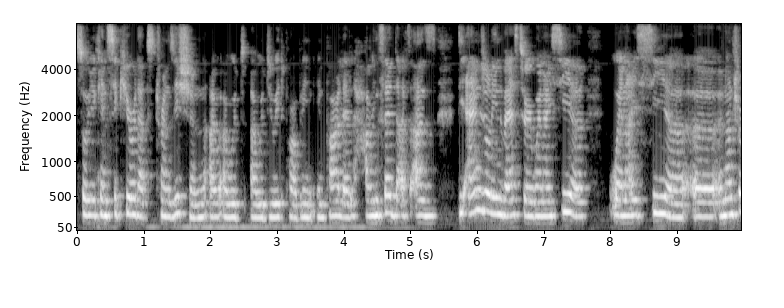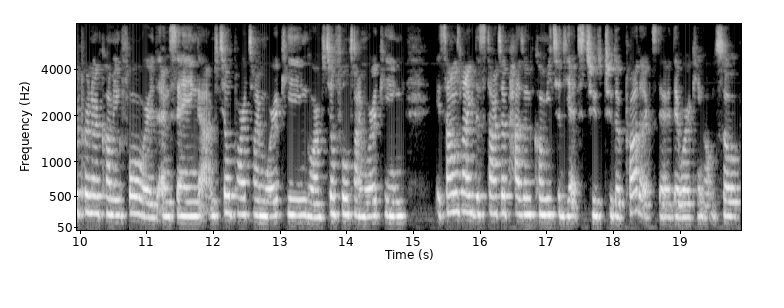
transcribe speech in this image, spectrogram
so you can secure that transition, I, I would I would do it probably in, in, parallel. Having said that, as the angel investor, when I see a when I see a, a, an entrepreneur coming forward and saying I'm still part time working or I'm still full time working, it sounds like the startup hasn't committed yet to to the product they're they're working on. So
